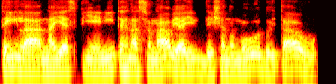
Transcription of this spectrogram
tem lá na ESPN internacional, e aí deixa no mudo e tal,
